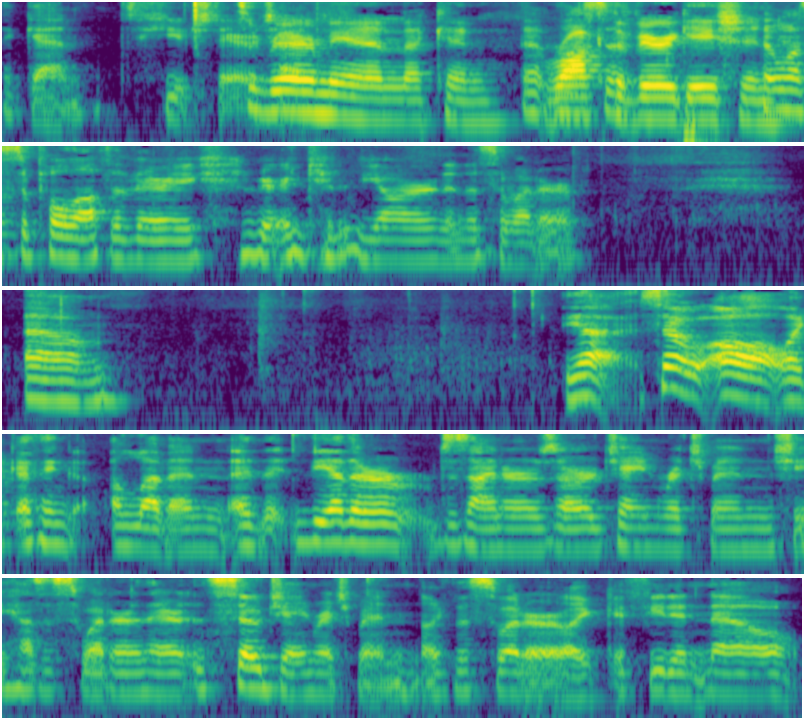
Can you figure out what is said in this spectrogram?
again, it's a huge It's a rare man that can That rock wants the variegation. that wants to pull off the very very good yarn in a sweater. Um. Yeah, so all like I think eleven. Uh, The other designers are Jane Richmond. She has a sweater in there. It's so Jane Richmond. Like the sweater, like if you didn't know,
